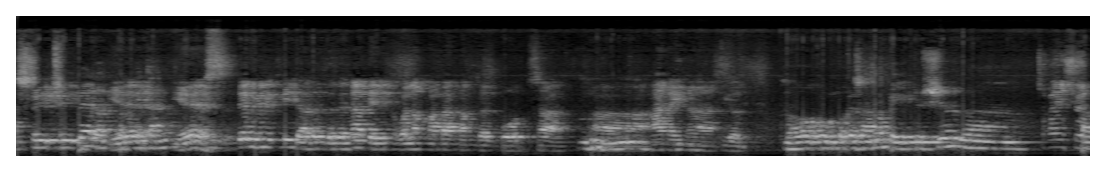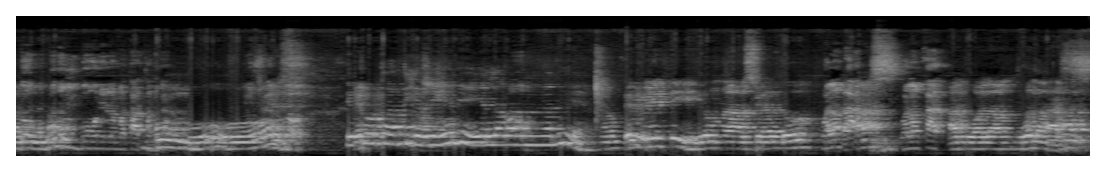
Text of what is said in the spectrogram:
street sweeper at Yes, pagkaitan? yes, definitely dadagdagan natin. Walang matatanggal po sa uh, hanay na yun. Oo, kung baga sa ano, fake news yun na Tsaka yung sweldo, buong buo nila matatanggal. buong buo. Yung sweldo. Importante kasi yan eh, yan lang ang ano eh. Definitely, yung uh, sweldo, Walang cut. taas Walang cut. at walang Walang taas. kaltas.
